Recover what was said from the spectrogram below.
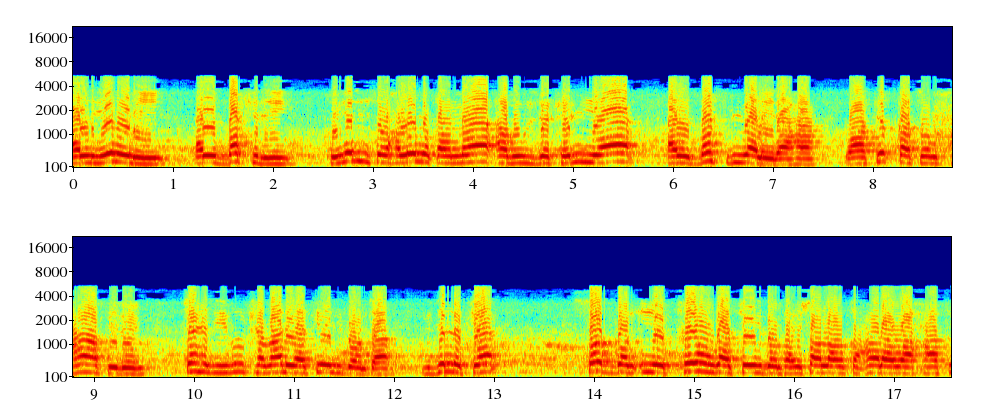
اليمني البكري كيدي سوحلو يقانا أبو زكريا البصري والإلهة واثقة حافظ وكيدي دونتا مجلدك صدن إيه كوغا كيدون فإن شاء الله تعالى وحافظ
